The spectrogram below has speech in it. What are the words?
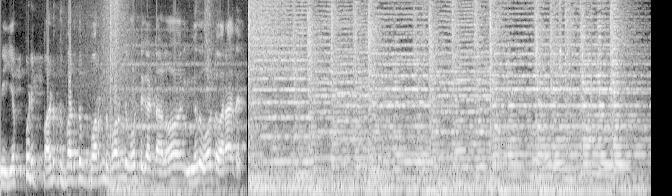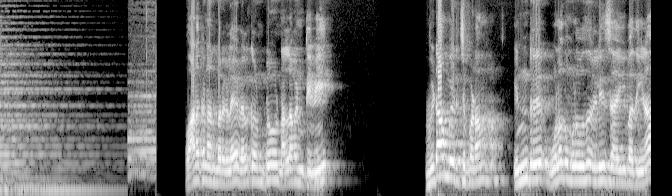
நீ எப்படி படுத்து படுத்து புரண்டு புரண்டு ஓட்டு கேட்டாலும் இங்கேருந்து ஓட்டு வராது. வணக்கம் நண்பர்களே வெல்கம் டு நல்லவன் டிவி விடாமுயற்சி படம் இன்று உலகம் முழுவதும் ரிலீஸ் ஆகி பார்த்தீங்கன்னா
